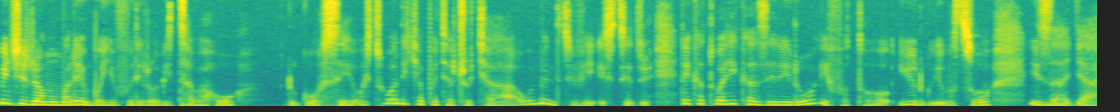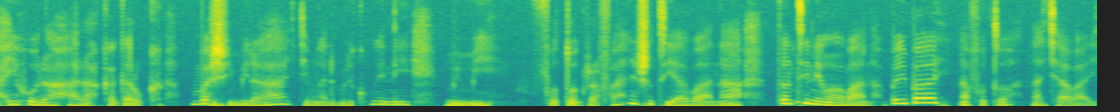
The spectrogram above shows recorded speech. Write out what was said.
winjirira mu marembo y'ivuriro bitabaho rwose. Uhita ubona icyapa cyacu cya women tv studio. Reka tubahe ikaze rero ifoto y'urwibutso izajya ihora hari akagaruka. Mbashimira igihe mwari muri kumwe ni mimi fotogarafa inshuti y'abana tantine w'abana. Bayi bayi nta foto nta cyabaye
